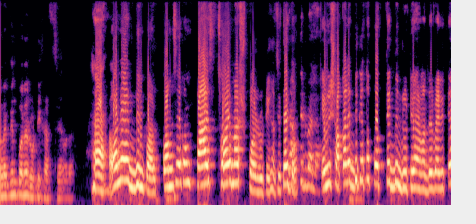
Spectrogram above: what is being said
অনেকদিন পরে রুটি খাচ্ছে আমরা। হ্যাঁ অনেক দিন পর কমসে কম পাঁচ ছয় মাস পর রুটি খাচ্ছি তাই তো? এমনি সকালের দিকে তো প্রত্যেকদিন রুটি হয় আমাদের বাড়িতে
